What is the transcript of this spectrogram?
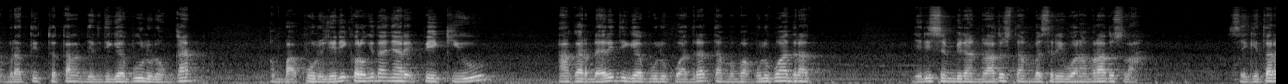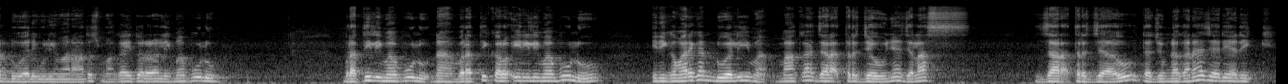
5. Berarti total jadi 30 dong kan. 40. Jadi kalau kita nyari PQ akar dari 30 kuadrat tambah 40 kuadrat. Jadi 900 tambah 1600 lah sekitar 2500 maka itu adalah 50 berarti 50 nah berarti kalau ini 50 ini kemarin kan 25 maka jarak terjauhnya jelas. Jarak terjauh kita jumlahkan aja adik-adik.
